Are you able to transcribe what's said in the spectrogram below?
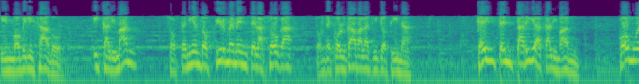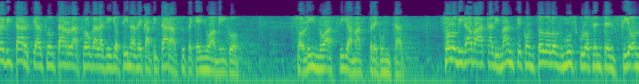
inmovilizado, y Calimán, sosteniendo firmemente la soga donde colgaba la guillotina. ¿Qué intentaría Calimán? ¿Cómo evitar que al soltar la soga la guillotina decapitara a su pequeño amigo? Solín no hacía más preguntas. Solo miraba a Calimán que con todos los músculos en tensión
